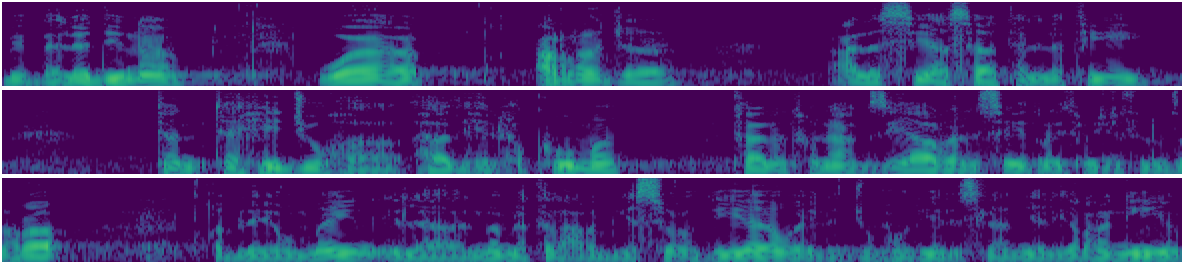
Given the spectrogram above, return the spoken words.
ببلدنا وعرج على السياسات التي تنتهجها هذه الحكومة. كانت هناك زيارة للسيد رئيس مجلس الوزراء قبل يومين إلى المملكة العربية السعودية وإلى الجمهورية الإسلامية الإيرانية.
